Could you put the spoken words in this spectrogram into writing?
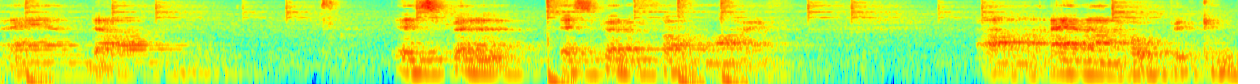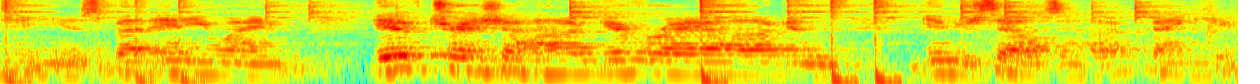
and um, it's been a, it's been a fun life, uh, and I hope it continues. But anyway, give Trish a hug, give Ray a hug, and give yourselves a hug. Thank you.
